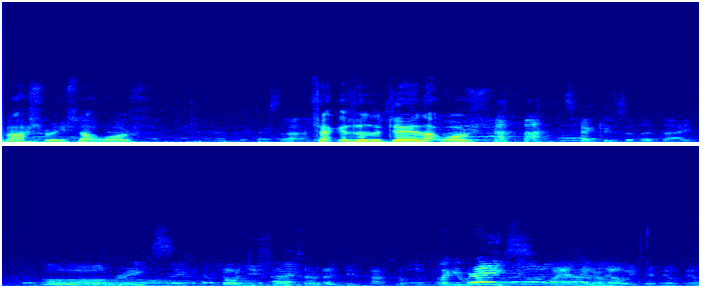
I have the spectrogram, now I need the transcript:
Class race that was. What's that? Seconds of the day, that was. Tekkers of the day. Oh, Reece. John, you saw something at Newcastle. Look at Reece! Oh, yeah, nil nil, he said nil nil.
